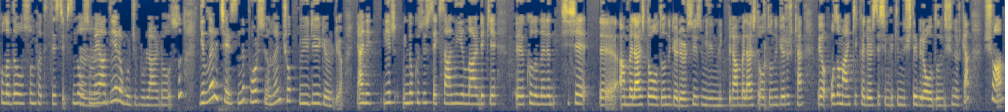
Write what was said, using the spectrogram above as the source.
kolada olsun, patates cipsinde olsun veya diğer abur cuburlarda olsun yıllar içerisinde porsiyonların çok büyüdüğü görülüyor. Yani bir 1980'li yıllardaki e, kolaların şişe e, ambalajda olduğunu görüyoruz. 100 milimlik bir ambalajda olduğunu görürken ve o zamanki kalorisi şimdikinin üçte biri olduğunu düşünürken şu an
